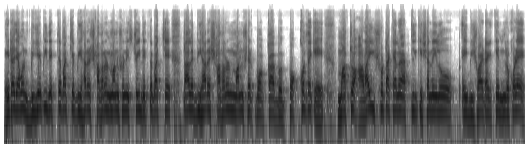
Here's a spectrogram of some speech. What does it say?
এটা যেমন বিজেপি দেখতে পাচ্ছে, বিহারের সাধারণ মানুষও নিশ্চয়ই দেখতে পাচ্ছে। তাহলে বিহারের সাধারণ মানুষের পক্ষ- থেকে মাত্র আড়াইশোটা কেন অ্যাপ্লিকেশন এলো এই বিষয়টাকে কেন্দ্র করে?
